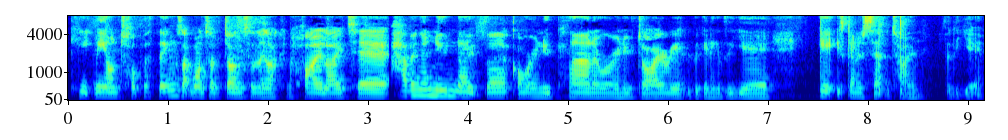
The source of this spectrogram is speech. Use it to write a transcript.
keep me on top of things. Like once I've done something, I can highlight it. Having a new notebook or a new planner or a new diary at the beginning of the year, it is going to set the tone for the year.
